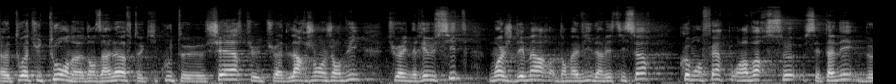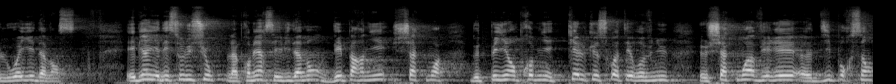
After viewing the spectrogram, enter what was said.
euh, toi, tu tournes dans un loft qui coûte euh, cher, tu, as de l'argent aujourd'hui, tu as une réussite. Moi, je démarre dans ma vie d'investisseur. Comment faire pour avoir ce, cette année de loyer d'avance? Eh bien, il y a des solutions. La première, c'est évidemment d'épargner chaque mois, de te payer en premier, quels que soient tes revenus. Euh, chaque mois, verrer 10%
